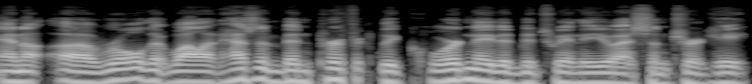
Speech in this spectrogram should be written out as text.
and a, a role that, while it hasn't been perfectly coordinated between the U.S. and Turkey,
